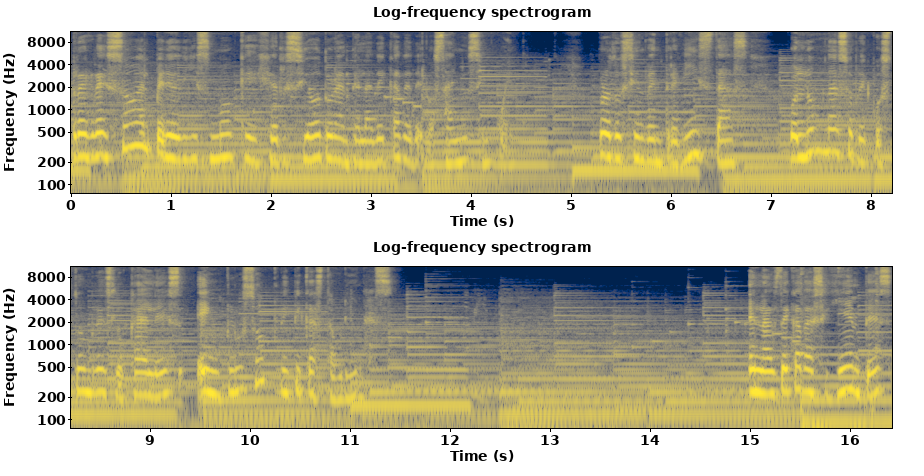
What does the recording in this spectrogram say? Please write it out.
regresó al periodismo que ejerció durante la década de los años 50, produciendo entrevistas, columnas sobre costumbres locales e incluso críticas taurinas. En las décadas siguientes,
